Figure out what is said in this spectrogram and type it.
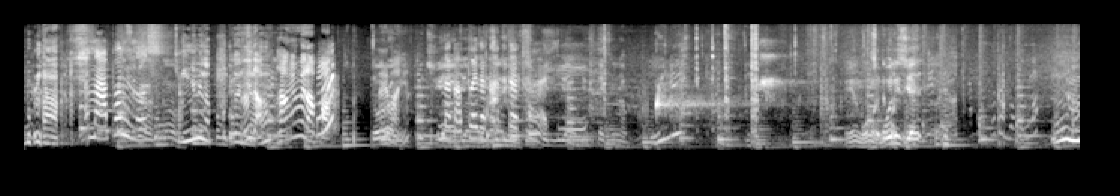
몰라. 엄마 아빠는 어디? 장유민 아빠 어디 갔냐? 여기다 장윤민 아빠. 알바 아니야? 나 아빠에다 갖다 줘야지. 얘는 먹으면 안될것 같아 음,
